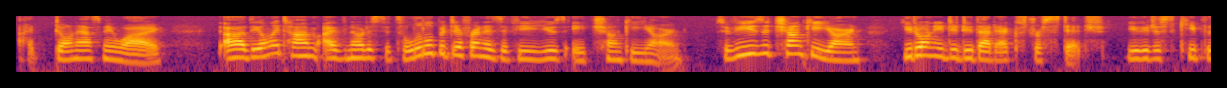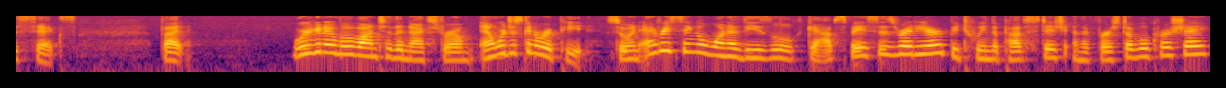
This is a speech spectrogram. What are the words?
I, don't ask me why. Uh, the only time I've noticed it's a little bit different is if you use a chunky yarn. So if you use a chunky yarn, you don't need to do that extra stitch. You could just keep the six. But we're going to move on to the next row and we're just going to repeat. So in every single one of these little gap spaces right here between the puff stitch and the first double crochet,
